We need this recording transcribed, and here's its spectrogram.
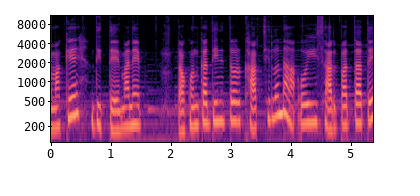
আমাকে দিতে। মানে তখনকার দিনে তোর খাপ ছিল না, ওই শালপাতাতে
